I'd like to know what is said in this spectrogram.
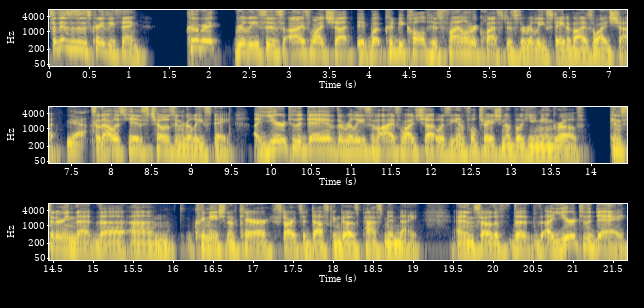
So this is this crazy thing. Kubrick releases Eyes Wide Shut. It, what could be called his final request is the release date of Eyes Wide Shut. Yeah. So that was his chosen release date. A year to the day of the release of Eyes Wide Shut was the infiltration of Bohemian Grove. Considering that the um, cremation of care starts at dusk and goes past midnight, and so the, the a year to the day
